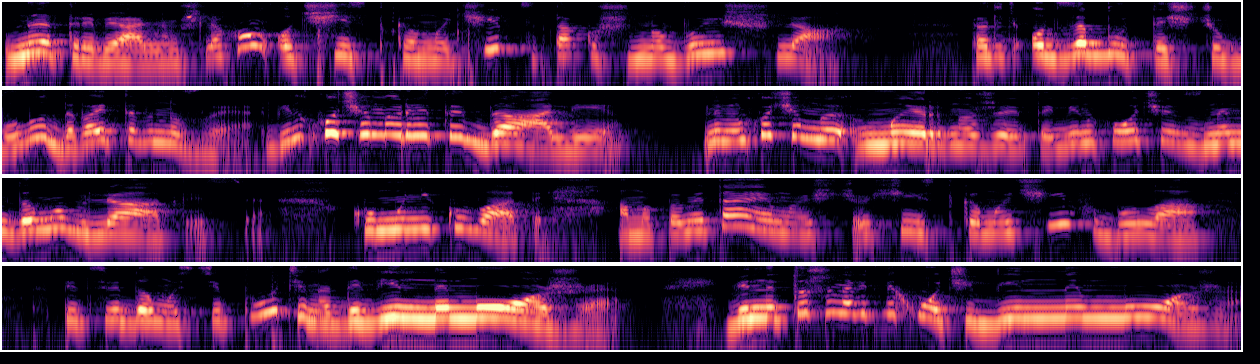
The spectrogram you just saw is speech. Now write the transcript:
нетривіальним шляхом, от шістка мечів це також новий шлях. Кажуть, от забудьте, що було, давайте в нове. Він хоче мирити далі. Ну, він хоче мирно жити, він хоче з ним домовлятися, комунікувати. А ми пам'ятаємо, що шістка мечів була в підсвідомості Путіна, де він не може. Він не то, що навіть не хоче, він не може.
